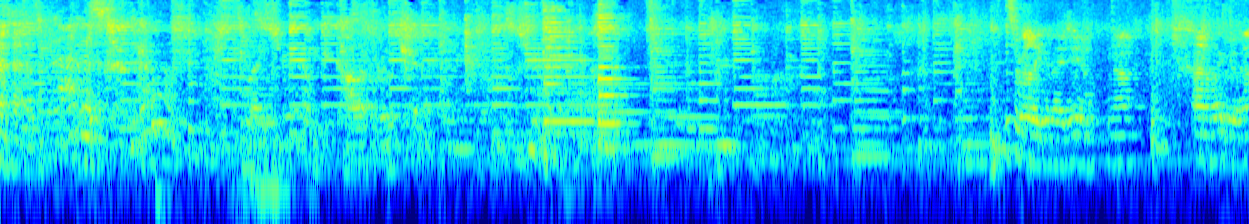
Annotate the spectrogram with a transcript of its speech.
That is a really good idea. No, I I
